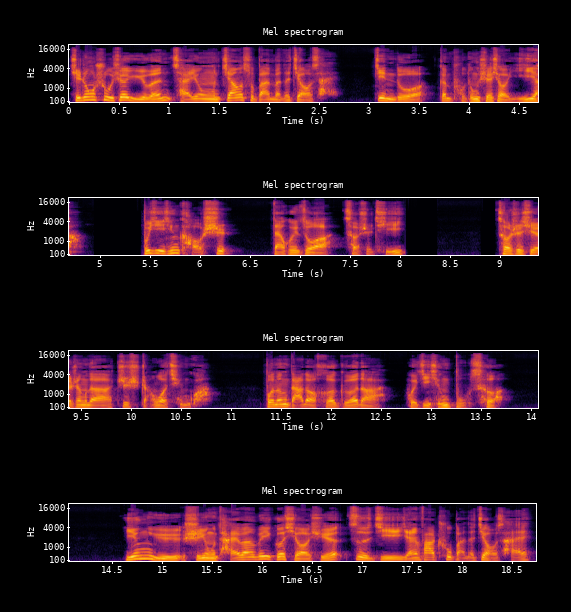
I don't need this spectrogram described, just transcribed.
其中数学、语文采用江苏版本的教材，进度跟普通学校一样，不进行考试。但会做测试题，测试学生的知识掌握情况，不能达到合格的会进行补测。英语使用台湾威格小学自己研发出版的教材，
